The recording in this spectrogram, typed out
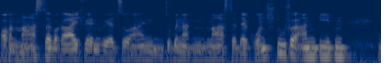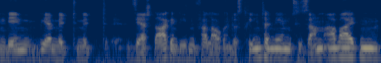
Auch im Masterbereich werden wir jetzt so einen sogenannten Master der Grundstufe anbieten, in dem wir mit, mit sehr stark in diesem Fall auch Industrieunternehmen zusammenarbeiten.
